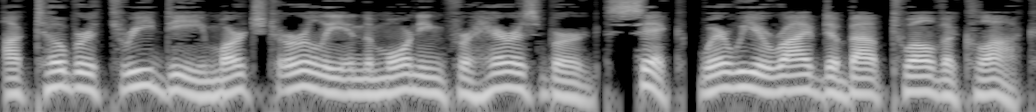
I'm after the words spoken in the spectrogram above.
October 3D marched early in the morning for Harrisburg, sick, where we arrived about 12 o'clock.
